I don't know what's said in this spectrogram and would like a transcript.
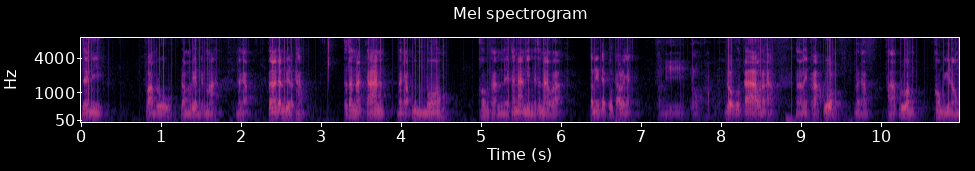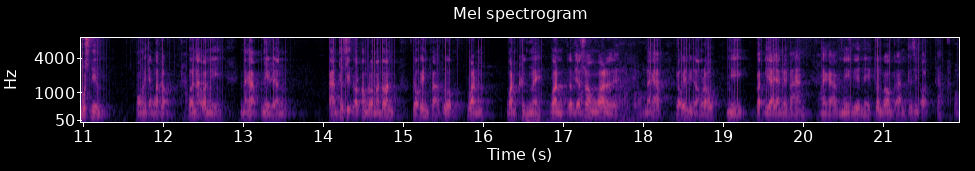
ได้มีความรู้ดำเรียนกันมานะครับอาจารย์เบียร์ครับพัฒนาการนะครับมุมมองของท่านในขณะนี้ในฐานะว่าตอนนี้แต่พวกเราเนี่ย ตอนนี้เราครับเราเราพวกเรานะครับในภาพรวมนะครับภาพรวมของพี่น้องมุสลิมของในจังหวัดเราวันนี้วันนี้นะครับในเรื่องการพิสิทธิ์เราต้องรอมาตอนเราเห็นภาพรวมวันวันถึงเลยวันเกือบจะสองวันเลยนะครับเราเห็นพี่น้องเรามีปฏิกิริยาอย่างไรบ้างนะครับนี่คือในต้นของการพิสิทธิ์ออกครับครับผม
